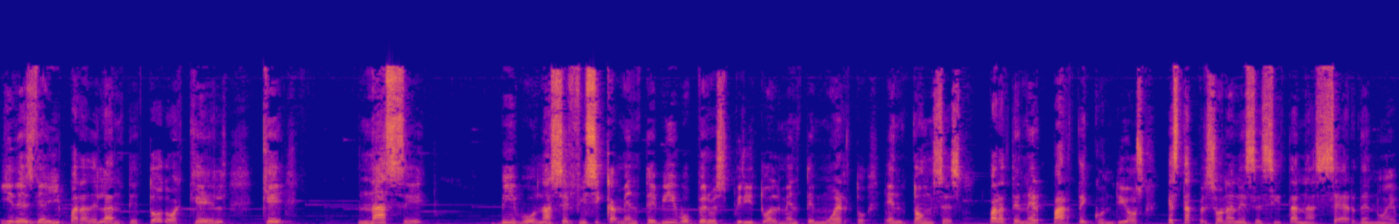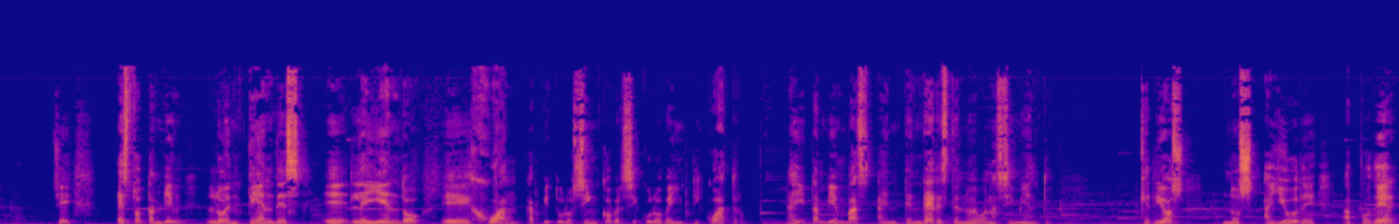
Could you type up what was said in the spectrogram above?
Y desde ahí para adelante, todo aquel que nace vivo, nace físicamente vivo, pero espiritualmente muerto. Entonces, para tener parte con Dios, esta persona necesita nacer de nuevo. ¿sí? Esto también lo entiendes eh, leyendo eh, Juan capítulo 5 versículo 24. Ahí también vas a entender este nuevo nacimiento. Que Dios nos ayude a poder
